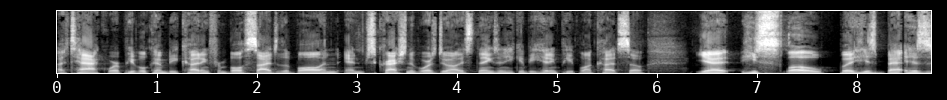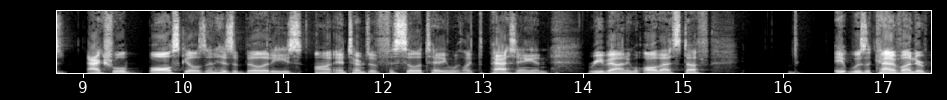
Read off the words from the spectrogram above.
attack where people can be cutting from both sides of the ball and and just crashing the boards, doing all these things, and he can be hitting people on cuts. So yeah, he's slow, but his ba- his actual ball skills and his abilities uh, in terms of facilitating with like the passing and rebounding, all that stuff. It was a kind of under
